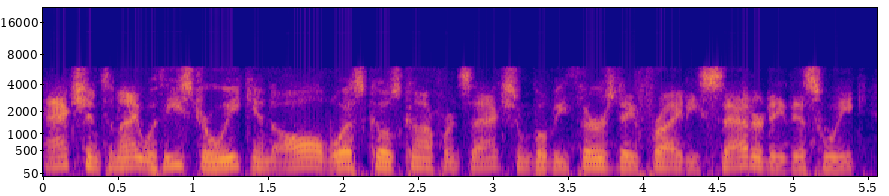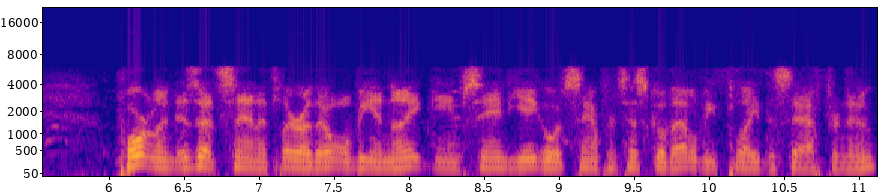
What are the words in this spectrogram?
action tonight with Easter weekend. All West Coast Conference action will be Thursday, Friday, Saturday this week. Portland is at Santa Clara. That will be a night game. San Diego at San Francisco. That'll be played this afternoon.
